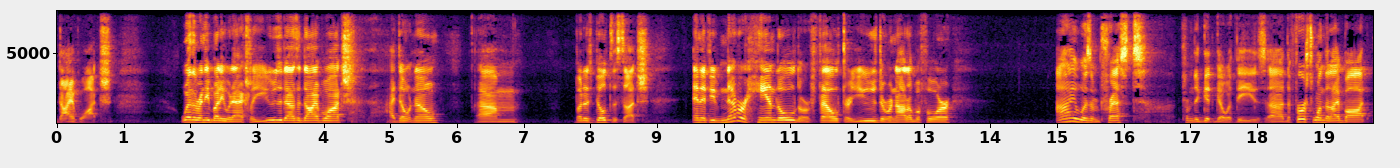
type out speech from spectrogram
dive watch. Whether anybody would actually use it as a dive watch, I don't know. Um, but it's built as such. And if you've never handled or felt or used a Renato before, I was impressed from the get go with these. Uh, the first one that I bought,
